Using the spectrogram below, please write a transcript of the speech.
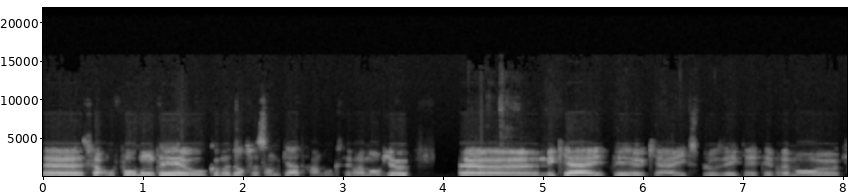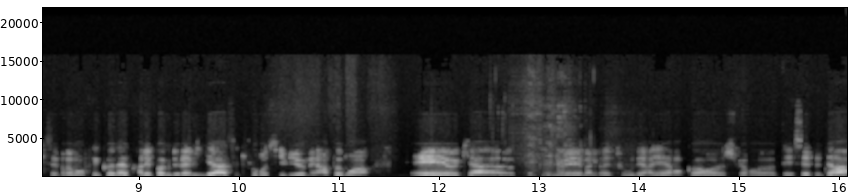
Il faut remonter au Commodore 64, hein, donc c'est vraiment vieux. Mais qui a été, qui a explosé, qui a été vraiment, qui s'est vraiment fait connaître à l'époque de l'Amiga, c'est toujours aussi vieux, mais un peu moins, et qui a continué malgré tout derrière encore sur PC, etc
